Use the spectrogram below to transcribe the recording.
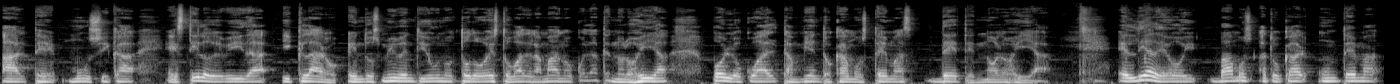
arte, música, estilo de vida y claro, en 2021 todo esto va de la mano con la tecnología, por lo cual también tocamos temas de tecnología. El día de hoy vamos a tocar un tema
